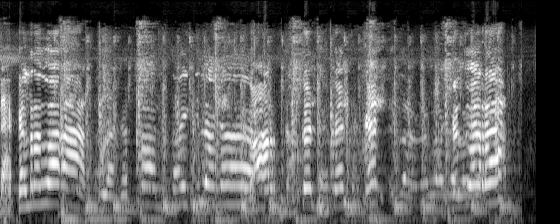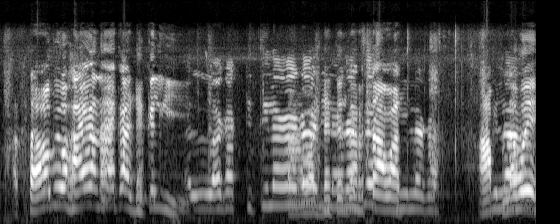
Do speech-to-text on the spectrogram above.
ढकल रे द्वारा. ढकल ढकल ढकल. ढकल द्वारा. बी हाय नाही का ढकल की? लगा किती लगा आवाज गाडी ढकल लगा जरा आवाज. जपती लगा. आपला होय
